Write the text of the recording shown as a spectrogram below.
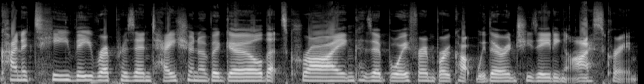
kind of TV representation of a girl that's crying because her boyfriend broke up with her and she's eating ice cream.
